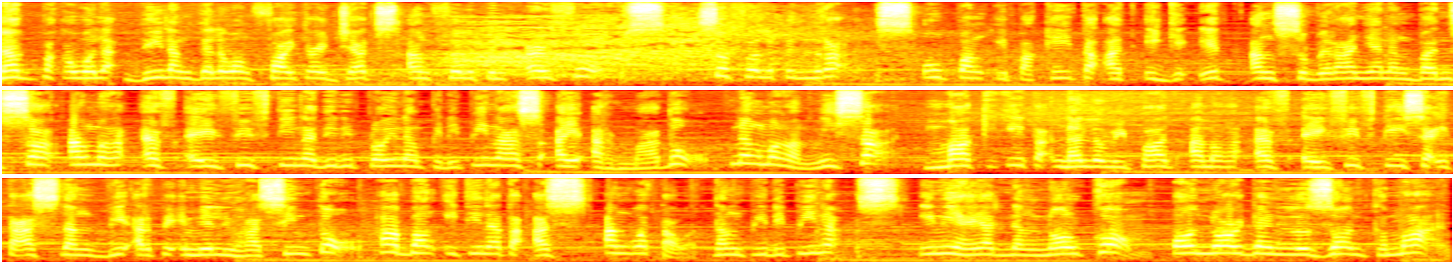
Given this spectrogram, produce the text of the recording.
Nagpakawala din ng dalawang fighter jets ang Philippine Air Force sa Philippine Rise upang ipakita at igiit ang soberanya ng bansa. Ang mga FA-50 na dineploy ng Pilipinas ay armado ng mga misa. Makikita na lumipad ang mga FA-50 sa itaas ng BRP Emilio Jacinto habang itinataas ang watawat ng Pilipinas. Inihayag ng NOLCOM o Northern Luzon Command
